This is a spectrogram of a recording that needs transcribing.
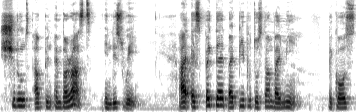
shouldn't have been embarrassed in this way. I expected my people to stand by me because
